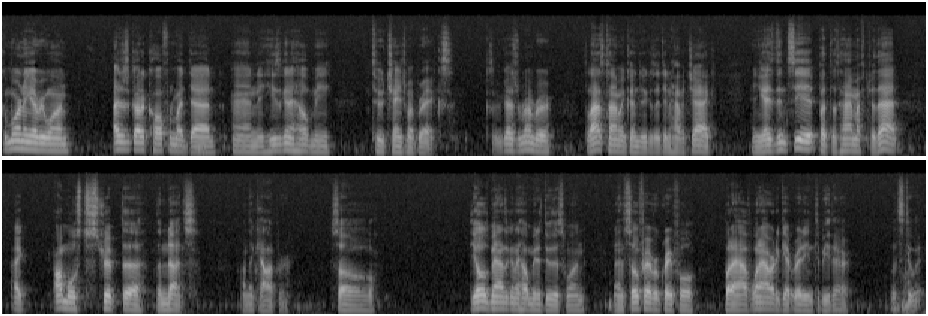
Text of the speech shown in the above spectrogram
Good morning, everyone. I just got a call from my dad, and he's gonna help me to change my brakes. Because if you guys remember, the last time I couldn't do it because I didn't have a jack, and you guys didn't see it, but the time after that, I almost stripped the, the nuts on the caliper. So, the old man's gonna help me to do this one, and I'm so forever grateful, but I have one hour to get ready and to be there. Let's do it.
